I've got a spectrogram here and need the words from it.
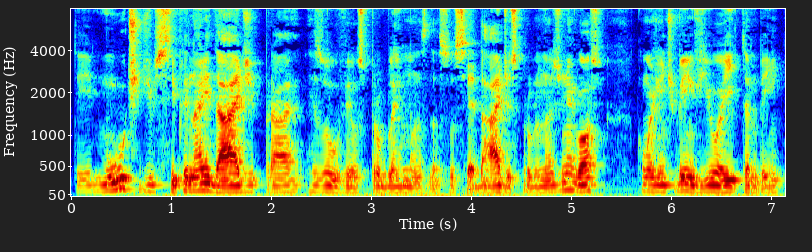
ter multidisciplinaridade para resolver os problemas da sociedade, os problemas de negócio, como a gente bem viu aí também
